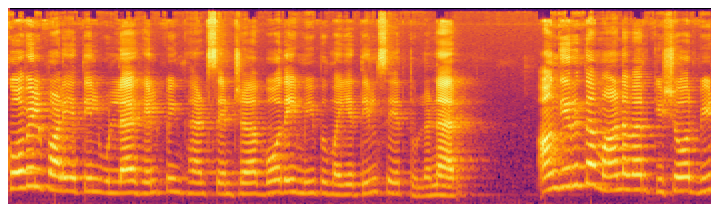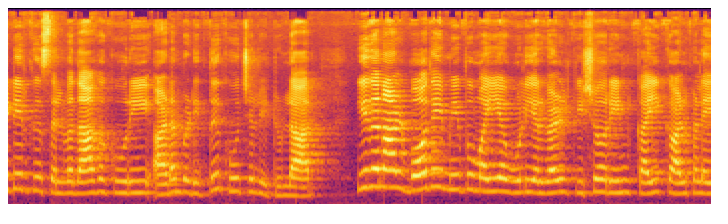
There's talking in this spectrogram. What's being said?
கோவில்பாளையத்தில் உள்ள ஹெல்பிங் ஹேண்ட்ஸ் என்ற போதை மீட்பு மையத்தில் சேர்த்துள்ளனர். அங்கிருந்த மாணவர் கிஷோர் வீட்டிற்கு செல்வதாக கூறி அடம்பிடித்து கூச்சலிட்டுள்ளார். இதனால் போதை மீட்பு மைய ஊழியர்கள் கிஷோரின் கை கால்களை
